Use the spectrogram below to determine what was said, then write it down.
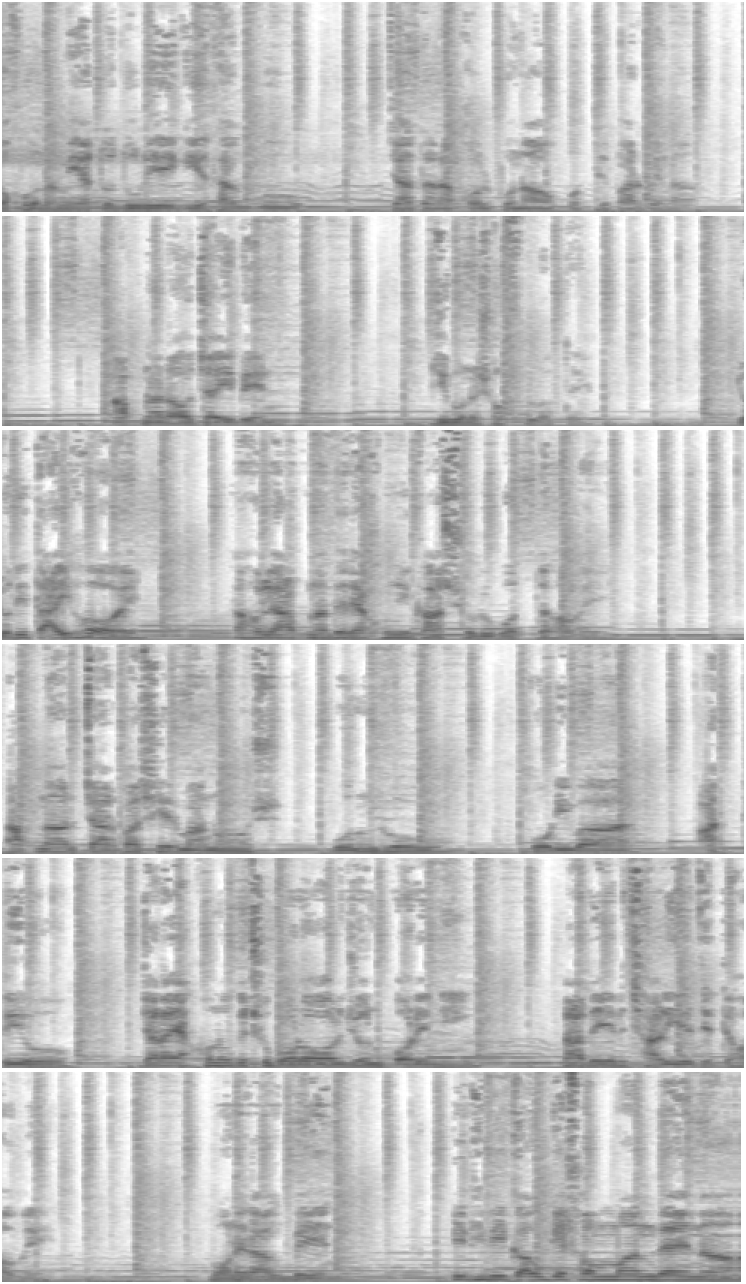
তখন আমি এত দূরে এগিয়ে থাকব যা তারা কল্পনাও করতে পারবে না। আপনারাও চাইবেন জীবনে সফল হতে যদি তাই হয়, তাহলে আপনাদের এখনই কাজ শুরু করতে হবে। আপনার চারপাশের মানুষ, বন্ধু, পরিবার, আত্মীয়, যারা এখনও কিছু বড় অর্জন করেনি, তাদের ছাড়িয়ে যেতে হবে। মনে রাখবেন, পৃথিবী কাউকে সম্মান দেয় না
